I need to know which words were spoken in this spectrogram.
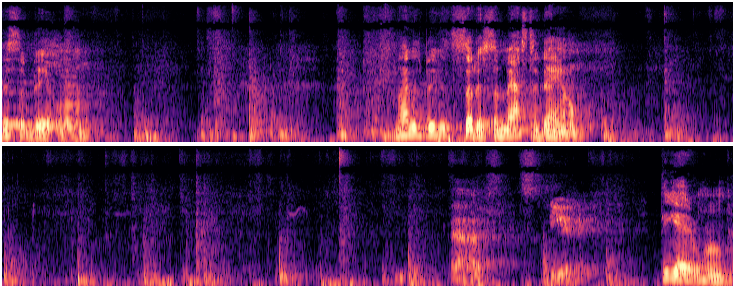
This is a bedroom. Not as big as, so there's a master down. Uh, theater. Theater room.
